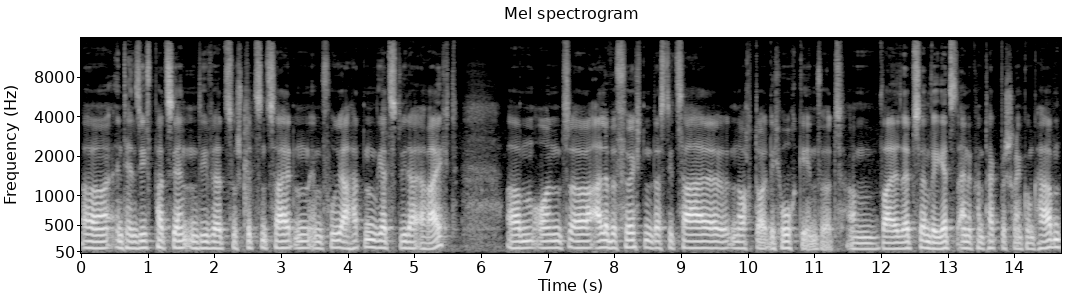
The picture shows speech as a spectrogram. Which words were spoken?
äh, Intensivpatienten, die wir zu Spitzenzeiten im Frühjahr hatten, jetzt wieder erreicht. Ähm, und äh, alle befürchten, dass die Zahl noch deutlich hochgehen wird, ähm, weil selbst wenn wir jetzt eine Kontaktbeschränkung haben,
